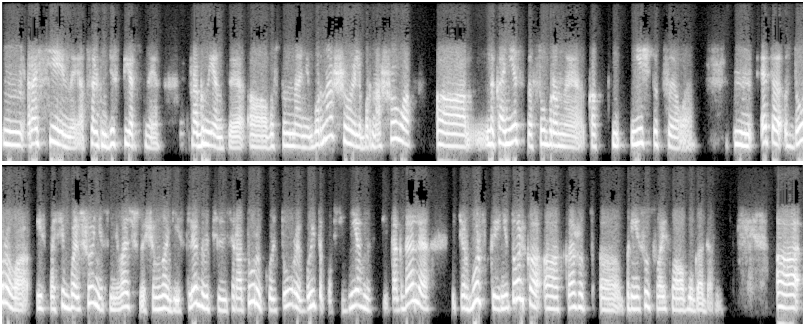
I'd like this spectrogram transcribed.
рассеянные, абсолютно дисперсные фрагменты воспоминаний Бурнашева или Бурнашова наконец-то собранные как нечто целое. Это здорово, и спасибо большое. Не сомневаюсь, что еще многие исследователи литературы, культуры, быта, повседневности и так далее, петербургской и не только, а, скажут, а, принесут свои слова благодарности. А,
